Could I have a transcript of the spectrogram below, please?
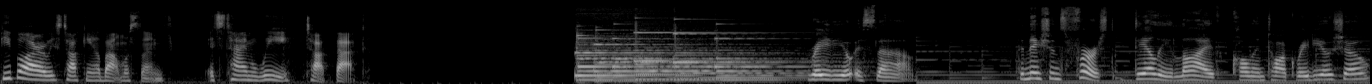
People are always talking about Muslims. It's time we talk back. Radio Islam, the nation's first daily live call in talk radio show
